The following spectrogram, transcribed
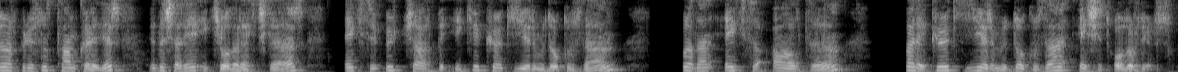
4 biliyorsunuz tam karedir ve dışarıya 2 olarak çıkar. Eksi 3 çarpı 2 kök 29'dan buradan eksi 6 karekök 29'a eşit olur diyoruz.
